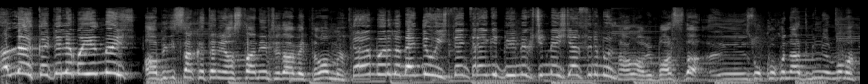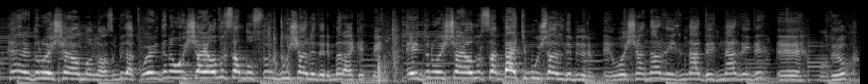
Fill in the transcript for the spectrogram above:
Allah Katana bayılmış. Abi git sen Katerina'yı hastaneye bir tedavi et tamam mı? Tamam arada ben de o işten sen git büyüme küçülme eşyasını bul. Tamam abi Bars'la e, Zokoko nerede bilmiyorum ama her evden o eşyayı almam lazım. Bir dakika o evden o eşyayı alırsam dostlarım bu işi hallederim merak etmeyin. Evden o eşyayı alırsam belki bu işi halledebilirim. E, o eşya neredeydi neredeydi neredeydi? E, burada yok.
